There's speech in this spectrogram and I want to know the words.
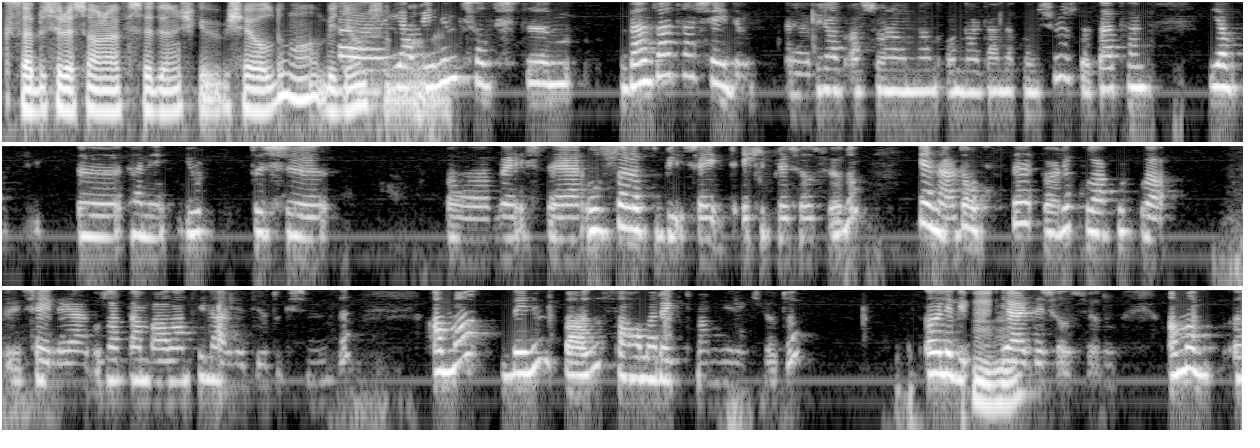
kısa bir süre sonra ofise dönüş gibi bir şey oldu mu? Biliyor Ee, musun? ya onu? benim çalıştığım ben zaten şeydim e, biraz az sonra ondan onlardan da konuşuruz da zaten ya e, hani yurt dışı e, ve işte yani uluslararası bir şey ekiple çalışıyordum. Genelde ofiste böyle kulaklıkla e, şeyle yani uzaktan bağlantıyla hallediyorduk işimizi. Ama benim bazı sahalara gitmem gerekiyordu. Öyle bir Hı hı. yerde çalışıyordum. Ama e,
